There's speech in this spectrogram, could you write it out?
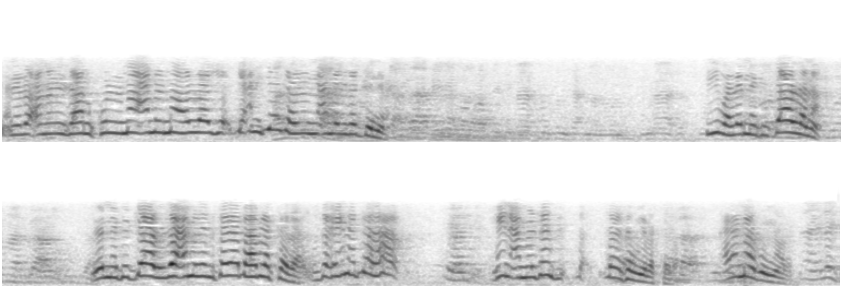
يعني لو عمل الإنسان كل ما عمل ما هو يعني جوده من عمل في الدنيا أيوه لانك قال لنا لانك قال اذا عمل كذا بهب لك كذا واذا حين قالها حين عملت انت لا يسوي لك كذا أنا ما قلنا لك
